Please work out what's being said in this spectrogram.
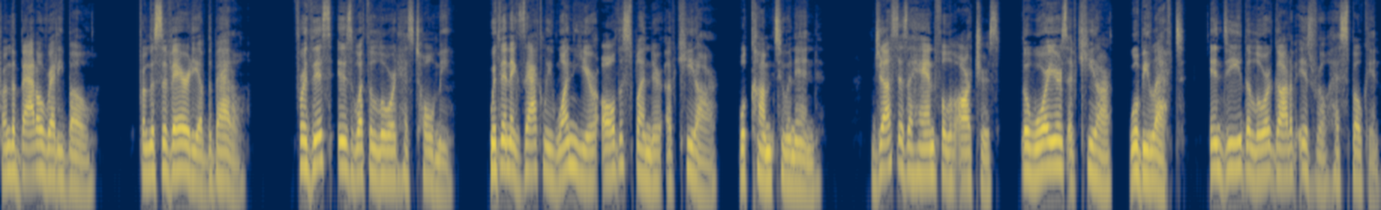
from the battle ready bow, from the severity of the battle. For this is what the Lord has told me. Within exactly one year, all the splendor of Kedar will come to an end. Just as a handful of archers, the warriors of Kedar will be left. Indeed, the Lord God of Israel has spoken.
